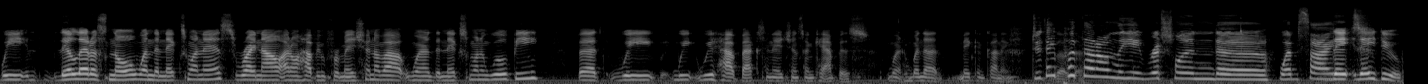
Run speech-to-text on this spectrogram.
we they'll let us know when the next one is. Right now, I don't have information about when the next one will be, but we we, we have vaccinations on campus when when that Macon County. do they put there. that on the Richland uh, website? They they do.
